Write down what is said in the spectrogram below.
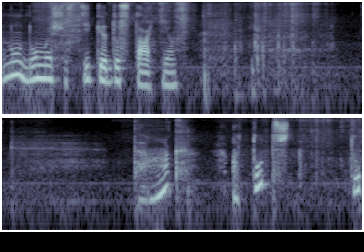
ну, думаю, що стільки достатньо. Так, а тут штур...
